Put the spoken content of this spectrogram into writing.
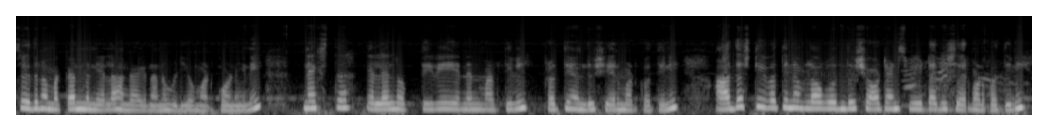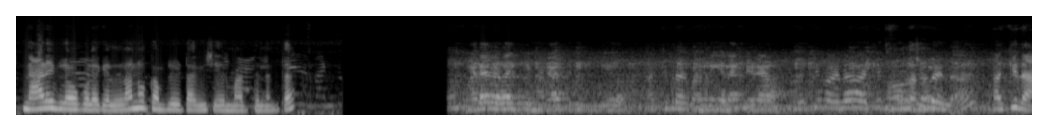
ಸೊ ಇದು ನಮ್ಮ ಅಕ್ಕನ ಮನೆಯೆಲ್ಲ ಹಾಗಾಗಿ ನಾನು ವಿಡಿಯೋ ಮಾಡ್ಕೊಂಡೀನಿ. ನೆಕ್ಸ್ಟ್ ಎಲ್ಲೆಲ್ಲಿ ಹೋಗ್ತೀವಿ, ಏನೇನು ಮಾಡ್ತೀವಿ, ಪ್ರತಿಯೊಂದು ಶೇರ್ ಮಾಡ್ಕೋತೀನಿ. ಆದಷ್ಟು ಇವತ್ತಿನ ವ್ಲಾಗ್ ಒಂದು ಶಾರ್ಟ್ ಆ್ಯಂಡ್ ಸ್ವೀಟಾಗಿ ಶೇರ್ ಮಾಡ್ಕೋತೀನಿ. ನಾಳೆ ವ್ಲಾಗ್ ಒಳಗೆಲ್ಲನೂ ಕಂಪ್ಲೀಟಾಗಿ ಶೇರ್ ವಿಡಿಯೋ ಹಾಕಿದಾ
